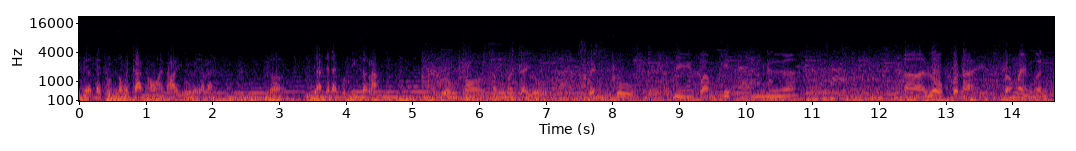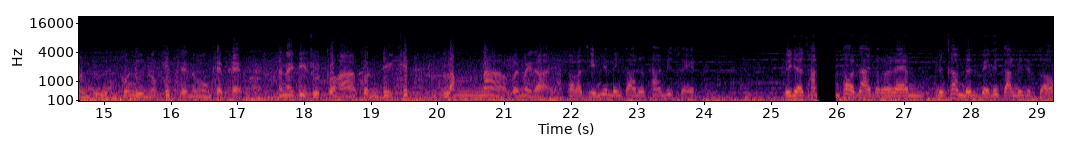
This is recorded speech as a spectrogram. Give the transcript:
เหลือแต่ถุนต้องไปกั้นห้องให้พระอยู่อะไรก็ อยากจะได้กุฏิสักหลัง หลวงพ่อธรรมจโย เป็นผู้มีความคิดเหนืออโลกก็ได้ก็ไม่เหมือนคนอื่น คนอื่นเขาคิดแต่ในวงแคบๆอันในที่สุดก็หาคนที่คิดล้ำหน้าไปไม่ได้พระกฐินเนี่ยเป็นการทานพิเศษ คือจะทำทอดได้ตั้งแต่แรมหนึ่งข้ามเดือนสิบเอ็ดถึงกลางเดือนสิบสอง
